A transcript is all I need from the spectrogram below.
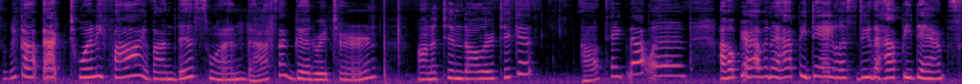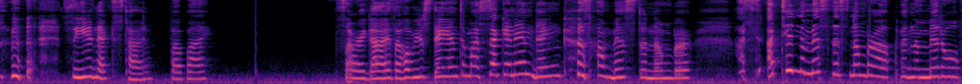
So we got back 25 on this one. That's a good return on a $10 ticket. I'll take that one. I hope you're having a happy day. Let's do the happy dance. See you next time. Bye-bye. Sorry, guys. I hope you're staying to my second ending because I missed a number. I, I tend to miss this number up in the middle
